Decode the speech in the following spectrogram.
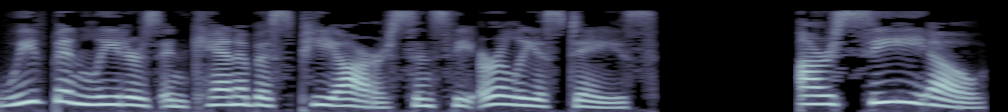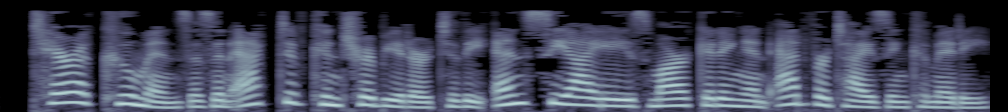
we've been leaders in cannabis PR since the earliest days. Our CEO, Tara Coomans is an active contributor to the NCIA's Marketing and Advertising Committee,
